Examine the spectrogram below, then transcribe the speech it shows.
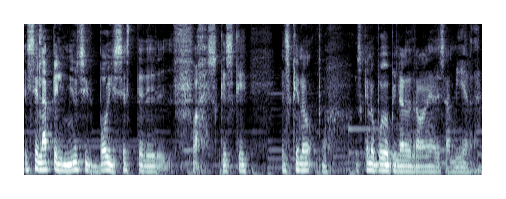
es el Apple Music Voice este de... es que es que, es que no... Es que no puedo opinar de otra manera de esa mierda.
